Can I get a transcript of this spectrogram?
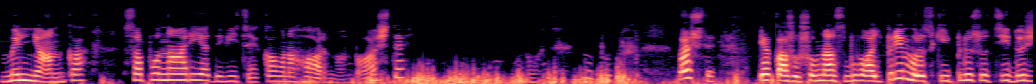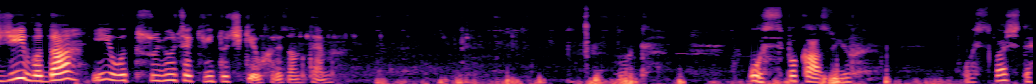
мильнянка сапонарія. Дивіться, яка вона гарна. Бачите? От. Ну, тут, бачите, я кажу, що в нас бувають приморозки, і плюс оці дощі, вода, і от псуються квіточки в хризантеми. От. Ось, показую. Ось, бачите,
